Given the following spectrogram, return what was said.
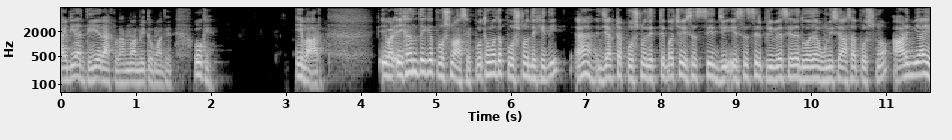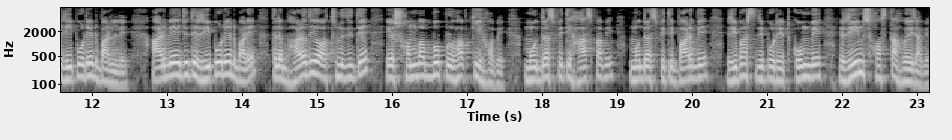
আইডিয়া দিয়ে রাখলাম আমি তোমাদের। ওকে এবার এবার এখান থেকে প্রশ্ন আসে। প্রথমত প্রশ্ন দেখিয়ে দিই। হ্যাঁ যে একটা প্রশ্ন দেখতে পাচ্ছ এসএসসি জি এসএসসির প্রিভিয়াস ইয়ারে দু হাজার উনিশে আসা প্রশ্ন। আরবিআই রিপো রেট বাড়লে। আরবিআই যদি রিপো রেট বাড়ে, তাহলে ভারতীয় অর্থনীতিতে এর সম্ভাব্য প্রভাব কী হবে? মুদ্রাস্ফীতি হ্রাস পাবে, মুদ্রাস্ফীতি বাড়বে রিভার্স রিপো রেট কমবে, ঋণ সস্তা হয়ে যাবে।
